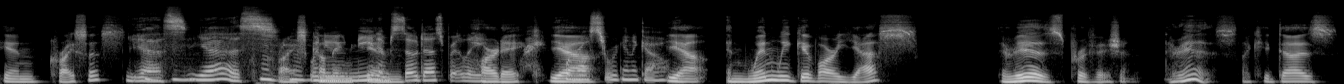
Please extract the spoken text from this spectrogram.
in crisis, Yes. Mhm. Yes. Christ When coming you need in him so desperately. heartache. Right. Where else are we going to go? Yeah. And when we give our yes, there is provision. There is. Like he does,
